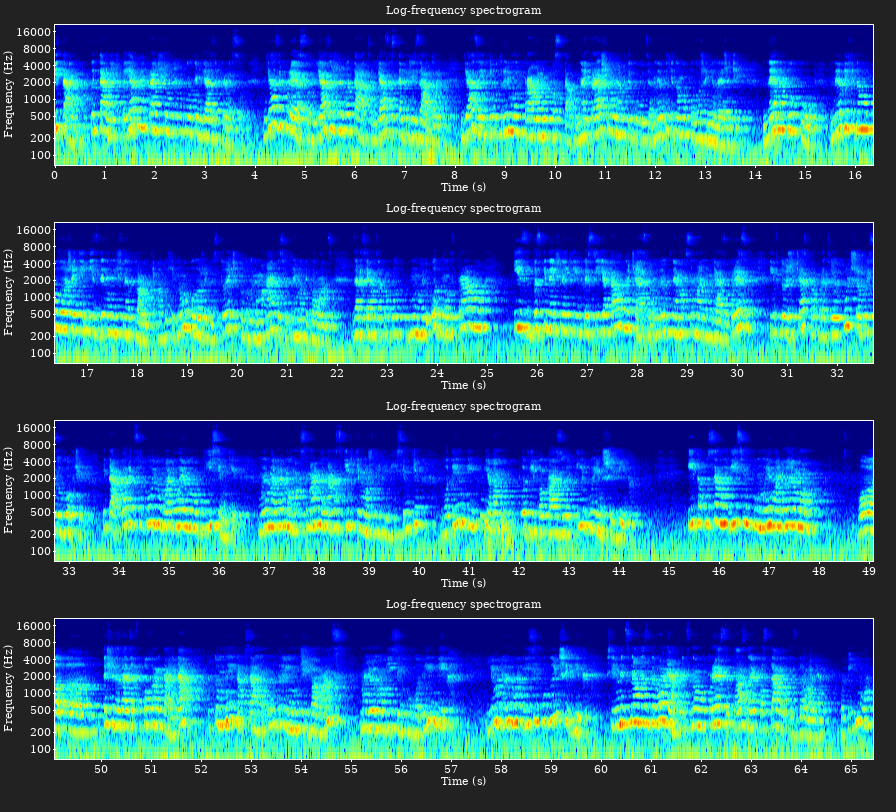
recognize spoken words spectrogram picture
Вітаю! Питаннячко, як найкраще увімкнути м'язи пресу? М'язи пресу, м'язи живота, це м'язи стабілізатори, м'язи, які утримують правильну поставу. Найкраще вони активуються не в вихідному положенні лежачи, не на боку, не в вихідному положенні із динамічної планки, а в вихідному положенні стоячи, коли ви намагаєтесь утримати баланс. Зараз я вам запропоную одну вправу із безкінечної кількості, яка одночасно час пропрацює кульшовий суглобчик. І так, перед собою малюємо вісімки. Ми малюємо максимально наскільки можливі вісімки в один бік, ну, я вам по дві показую, і в інший бік. І таку саму вісімку ми малюємо по е, те, що називається по фронталі. Да? Тобто ми так само утримуючи баланс, малюємо вісімку в один бік і малюємо вісімку в інший бік. Всім міцного здоров'я, міцного пресу, класної постави і здоров'я. Попідняла.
